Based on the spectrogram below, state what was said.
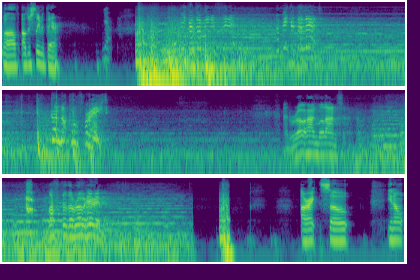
well, I'll, I'll just leave it there. Yeah. The beacons are in the! The beacons are lit! Gondor calls for eight! And Rohan will answer. Muster the Rohirrim. All right, so you know,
